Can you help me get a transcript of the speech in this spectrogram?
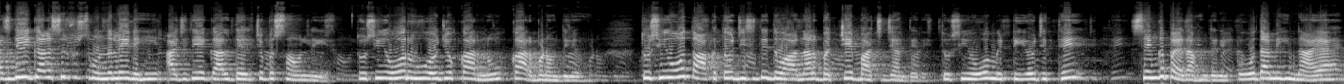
ਅੱਜ ਦੀ ਇਹ ਗੱਲ ਸਿਰਫ ਸੁਣਨ ਲਈ ਨਹੀਂ, ਅੱਜ ਦੀ ਇਹ ਗੱਲ ਦਿਲ 'ਚ ਵਸਾਉਣ ਲਈ ਹੈ। ਤੁਸੀਂ ਉਹ ਰੂਹ ਹੋ ਜੋ ਘਰ ਨੂੰ ਘਰ ਬਣਾਉਂਦੀ ਹੋ। ਤੁਸੀਂ ਉਹ ਤਾਕਤ ਹੋ ਜਿਸ ਦੀ ਦੁਆ ਨਾਲ ਬੱਚੇ ਬਚ ਜਾਂਦੇ ਨੇ। ਤੁਸੀਂ ਉਹ ਮਿੱਟੀ ਹੋ ਜਿੱਥੇ ਸਿੰਘ ਪੈਦਾ ਹੁੰਦੇ ਨੇ। ਪੋਹ ਦਾ ਮਹੀਨਾ ਆਇਆ ਹੈ।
